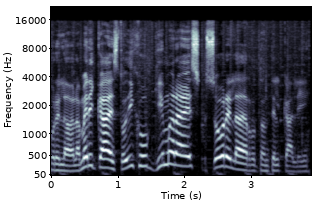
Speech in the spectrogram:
Por el lado de la América, esto dijo Guimaraes sobre la derrota ante el Cali.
